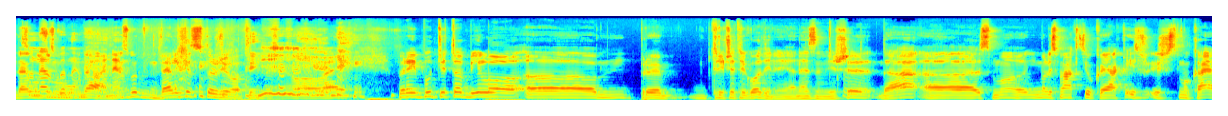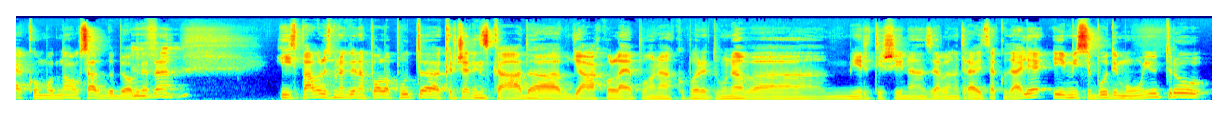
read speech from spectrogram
da Su uzmemo- nezgodne. Da, nezgodne, velike su to životinje. ovaj. Prvi put je to bilo um, pre 3-4 godine, ja ne znam više, da, a, smo, imali smo akciju kajaka, iš, išli smo kajakom od Novog Sada do Beograda, I spavali smo negde na pola puta, Krčedinska ada, jako lepo, onako, pored Dunava, mir, tišina, zelena travica, tako dalje. I mi se budimo ujutru,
